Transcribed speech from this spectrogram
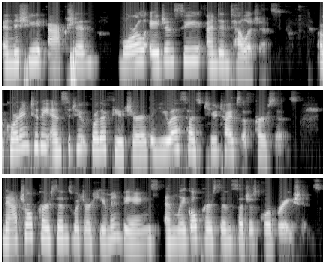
initiate action, moral agency, and intelligence. According to the Institute for the Future, the U.S. has two types of persons natural persons, which are human beings, and legal persons, such as corporations.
